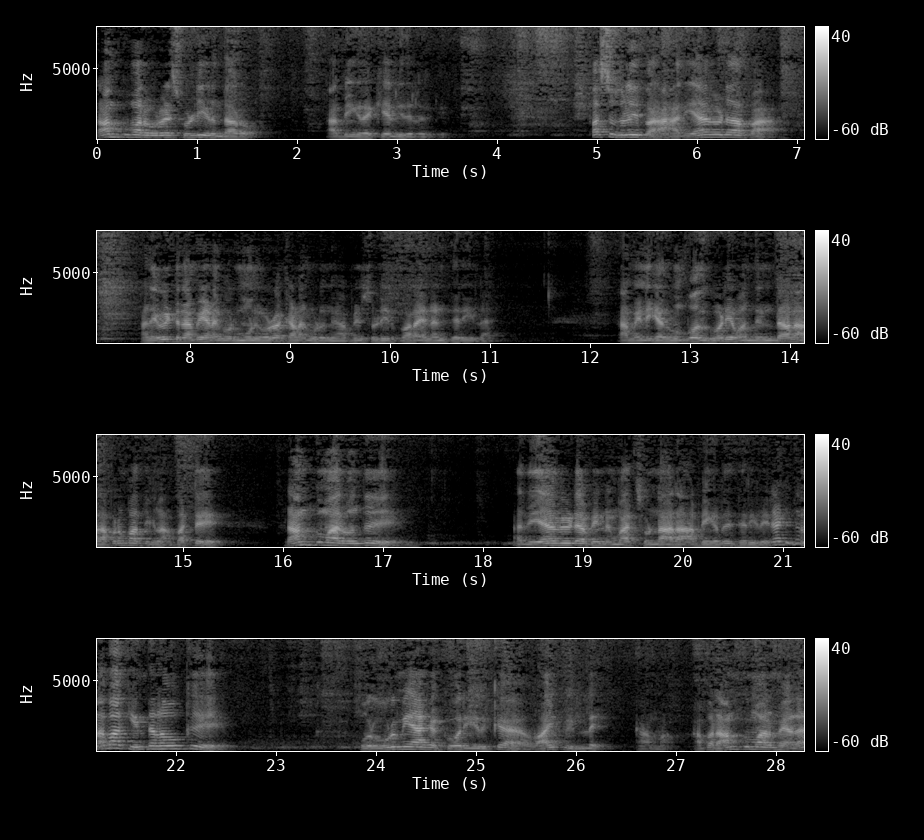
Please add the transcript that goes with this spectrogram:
ராம்குமார் ஒருவேளை சொல்லி இருந்தாரோ அப்படிங்கிற கேள்வி இதில் இருக்கு. ஃபர்ஸ்ட் சொல்லியிருப்பா அது ஏன் வீடுதாப்பா அந்த வீட்டை நம்பி எனக்கு ஒரு மூணு ரூபா கடன் கொடுங்க அப்படின்னு சொல்லியிருப்பாரா என்னன்னு தெரியல. ஆமாம் இன்னைக்கு அது ஒம்பது கோடியே வந்து நின்றாலும் அது அப்புறம் பார்த்துக்கலாம். பட்டு ராம்குமார் வந்து அது என் வீடு அப்படின்ற மாதிரி சொன்னாரா அப்படிங்கிறது தெரியல. இல்லாட்டி தனபாக்கு இந்த அளவுக்கு ஒரு உரிமையாக கோரி இருக்க வாய்ப்பு இல்லை. ஆமாம் அப்போ ராம்குமார் மேலே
